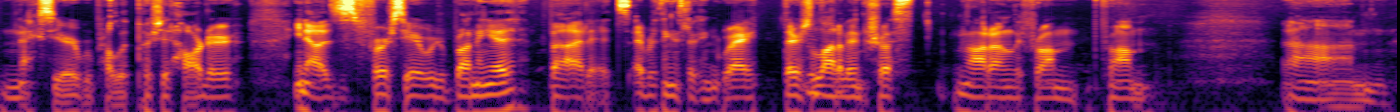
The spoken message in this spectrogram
next year we'll probably push it harder. You know, it's the first year we're running it, but it's everything is looking great. There's a lot of interest, not only from from um,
